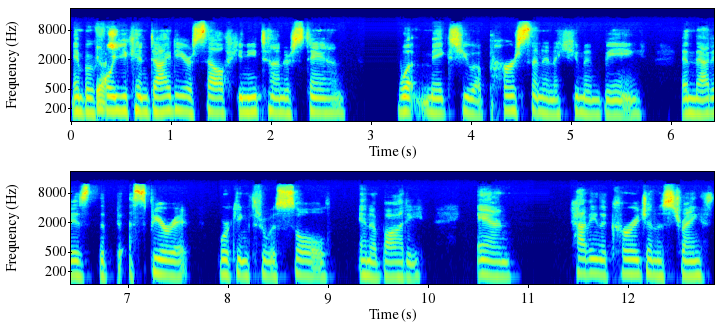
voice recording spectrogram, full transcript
And before yes. you can die to yourself, you need to understand what makes you a person and a human being. And that is the spirit working through a soul and a body and having the courage and the strength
